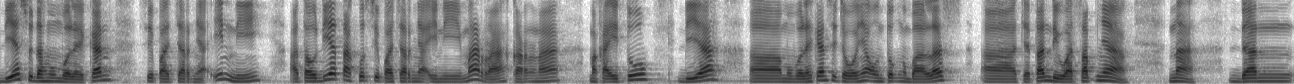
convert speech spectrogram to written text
dia sudah membolehkan si pacarnya ini atau dia takut si pacarnya ini marah karena maka itu dia uh, membolehkan si cowoknya untuk ngebales uh, chatan di WhatsAppnya. Nah, dan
